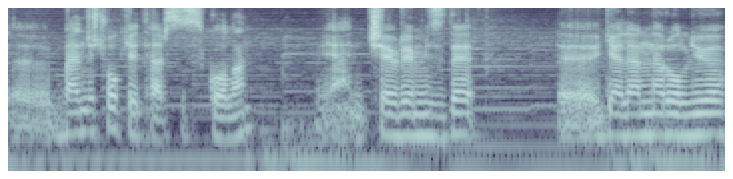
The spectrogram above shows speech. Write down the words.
Ee, bence çok yetersiz Golan. Yani çevremizde e, gelenler oluyor,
